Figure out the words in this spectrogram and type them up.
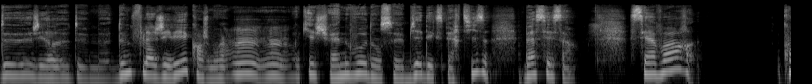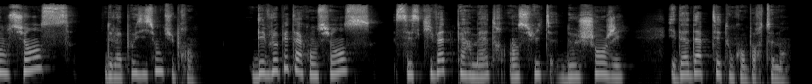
de, de, me, de me flageller quand je me vois, hum, hum, ok, je suis à nouveau dans ce biais d'expertise. Bah, c'est ça. C'est avoir conscience de la position que tu prends. Développer ta conscience, c'est ce qui va te permettre ensuite de changer et d'adapter ton comportement.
